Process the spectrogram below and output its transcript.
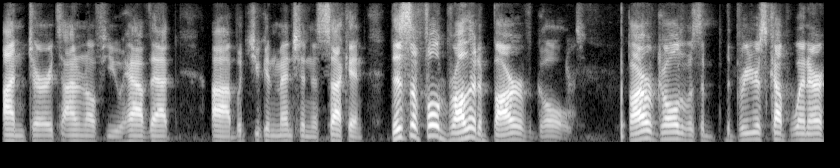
on dirt. I don't know if you have that, uh, but you can mention in a second. This is a full brother to Bar of Gold. Bar of Gold was a, the Breeders' Cup winner.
